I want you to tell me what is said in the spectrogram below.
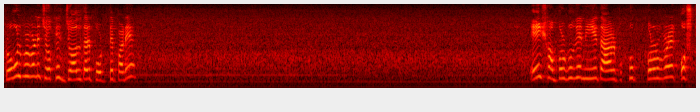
প্রবল পরিমাণে চোখের জল তার পড়তে পারে। এই সম্পর্ককে নিয়ে তার খুব পরিমাণে কষ্ট,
